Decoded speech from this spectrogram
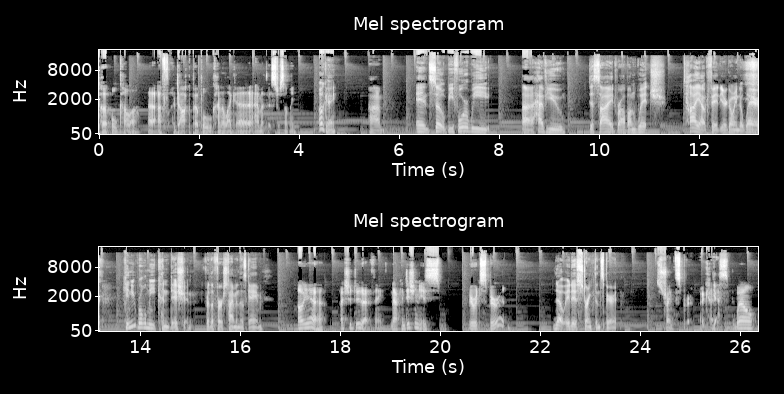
purple color, uh, a, a dark purple, kind of like a amethyst or something. Okay. Um, and so before we uh, have you decide, Rob, on which tie outfit you're going to wear, can you roll me condition for the first time in this game? Oh yeah, I should do that thing. Now, condition is spirit, spirit, No, it is strength and spirit. strength, spirit. Okay. Yes. Well,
